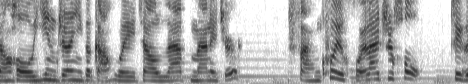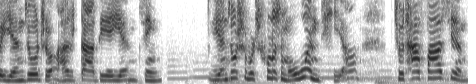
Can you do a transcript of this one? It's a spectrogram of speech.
然后应征一个岗位叫 lab manager，反馈回来之后，这个研究者还是大跌眼镜，研究是不是出了什么问题啊？就他发现，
